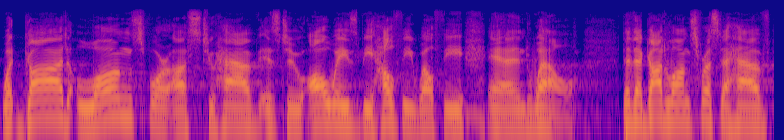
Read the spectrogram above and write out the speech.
what God longs for us to have is to always be healthy, wealthy, and well. That, God longs for us to have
